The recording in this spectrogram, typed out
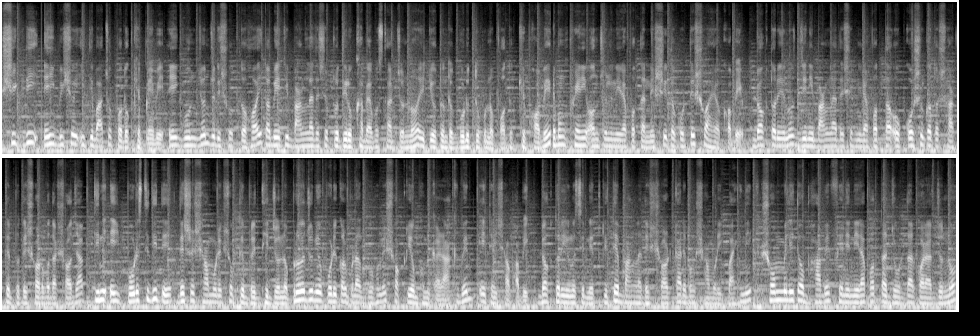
শীঘ্রই এই বিষয়ে ইতিবাচক পদক্ষেপ নেবে। এই গুঞ্জন যদি সত্য হয়, তবে এটি বাংলাদেশের প্রতিরক্ষা ব্যবস্থার জন্য এটি অত্যন্ত গুরুত্বপূর্ণ পদক্ষেপ হবে এবং ফেনী অঞ্চলের নিরাপত্তা নিশ্চিত করতে সহায়ক হবে। ডক্টর ইউনুস, যিনি বাংলাদেশের নিরাপত্তা ও কৌশলগত স্বার্থের প্রতি সর্বদা সজাগ, তিনি এই পরিস্থিতিতে দেশের সামরিক শক্তি বৃদ্ধির জন্য প্রয়োজনীয় পরিকল্পনা গ্রহণে সক্রিয় ভূমিকা রাখবেন, এটাই স্বাভাবিক। ডক্টর ইউনুসের নেতৃত্বে বাংলাদেশ সরকার এবং সামরিক বাহিনী সম্মিলিতভাবে ফেনী নিরাপত্তা জোরদার করার জন্য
